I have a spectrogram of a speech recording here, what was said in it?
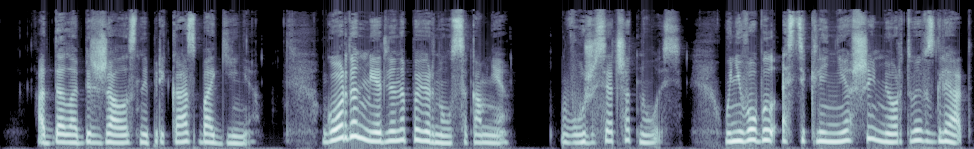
— отдала безжалостный приказ богиня. Гордон медленно повернулся ко мне. В ужасе отшатнулась. У него был остекленевший мертвый взгляд.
